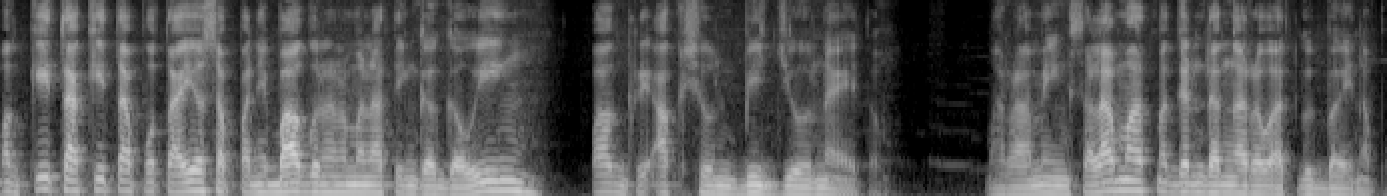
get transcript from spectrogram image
magkita-kita po tayo sa panibago na naman nating gagawing pag-reaction video na ito. Maraming salamat, magandang araw at goodbye na po.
